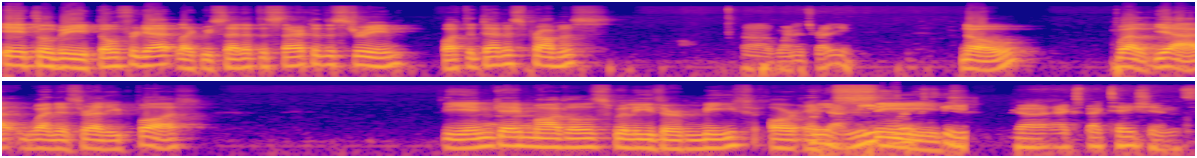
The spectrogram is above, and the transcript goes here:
It'll be. Don't forget, like we said at the start of the stream, what did Dennis promise? uh, when it's ready No. Well, yeah, when it's ready, but the in-game models will either meet or oh yeah exceed meet or exceed uh, expectations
